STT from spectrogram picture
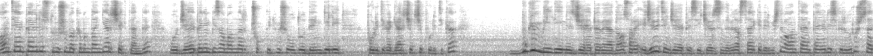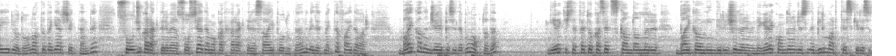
Anti-emperyalist duruşu bakımından gerçekten de o CHP'nin bir zamanlar çok gütmüş olduğu dengeli politika, gerçekçi politika bugün bildiğimiz CHP veya daha sonra Ecevit'in CHP'si içerisinde biraz terk edilmişti ve anti-emperyalist bir duruş sergiliyordu. O noktada gerçekten de solcu karakteri veya sosyal demokrat karaktere sahip olduklarını belirtmekte fayda var. Baykal'ın CHP'si de bu noktada gerek işte FETÖ kaset skandalları Baykal'ın indirilişi döneminde gerek ondan öncesinde 1 Mart tezkeresi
